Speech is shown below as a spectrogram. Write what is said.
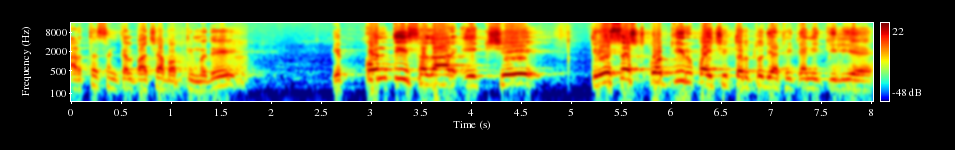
अर्थसंकल्पाच्या बाबतीमध्ये एकोणतीस हजार एकशे त्रेसष्ट कोटी रुपयाची तरतूद या ठिकाणी केली आहे.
